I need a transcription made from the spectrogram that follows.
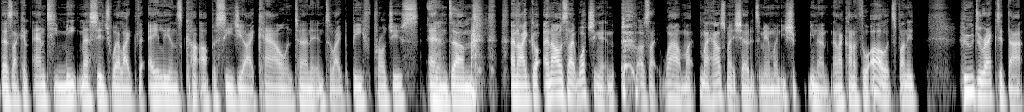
there's like an anti-meat message where like the aliens cut up a cgi cow and turn it into like beef produce. And yeah. um and i got and i was like watching it and i was like wow my, my housemate showed it to me and went you should you know and i kind of thought oh it's funny. Who directed that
